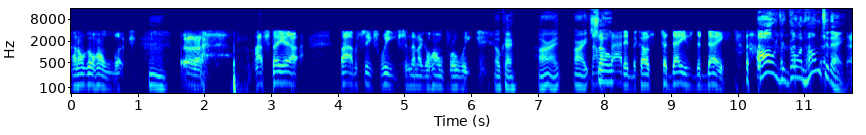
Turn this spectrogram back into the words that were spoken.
I don't go home much. Hmm. Uh, I stay out five or six weeks, and then I go home for a week. Okay. All right. All right. I'm so, excited because today's the day. oh, you're going home today.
